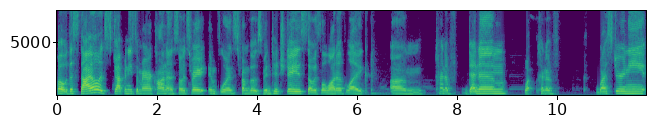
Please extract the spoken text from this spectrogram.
oh, the style it's Japanese Americana, so it's very influenced from those vintage days. So it's a lot of like um, kind of denim, what kind of westerny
